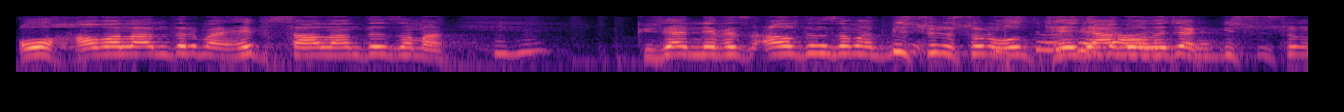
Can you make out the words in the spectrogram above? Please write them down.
O havalandırma hep sağlandığı zaman güzel nefes aldığınız zaman bir süre sonra İşte o o tedavi tedavisi. olacak. Bir süre sonra,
